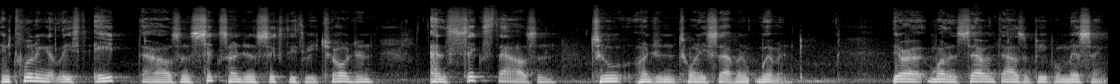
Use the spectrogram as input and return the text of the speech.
including at least 8,663 children and 6,227 women. There are more than 7,000 people missing.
